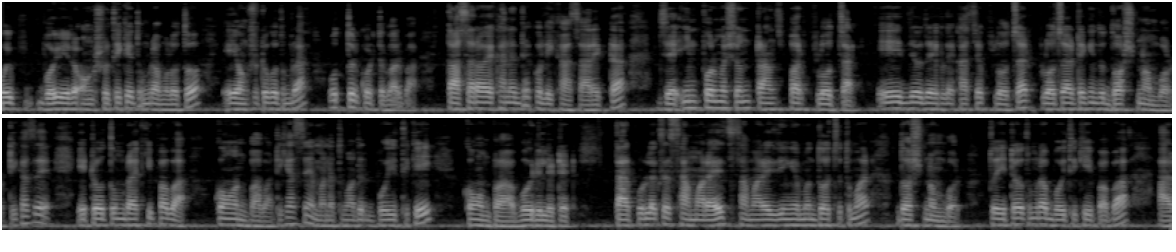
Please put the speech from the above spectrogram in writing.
ওই বইয়ের অংশ থেকে তোমরা মূলত এই অংশটুকু তোমরা উত্তর করতে পারবা। তাছাড়াও এখানে দেখো লেখা আছে আরেকটা যে ইনফরমেশন ট্রান্সফার ফ্লো চার্ট এই যে দেখ লেখা আছে ফ্লো চার্ট ফ্লো চার্টে কিন্তু দশ নম্বর, ঠিক আছে? এটাও তোমরা কি পাবা? কমন পাবা, ঠিক আছে? মানে তোমাদের বই থেকেই কমন পাবা, বই রিলেটেড তারপর লেখছে সামারাইজ সামারাইজিংয়ের মধ্যে হচ্ছে তোমার দশ নম্বর। তো এটাও তোমরা বই থেকেই পাবা। আর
